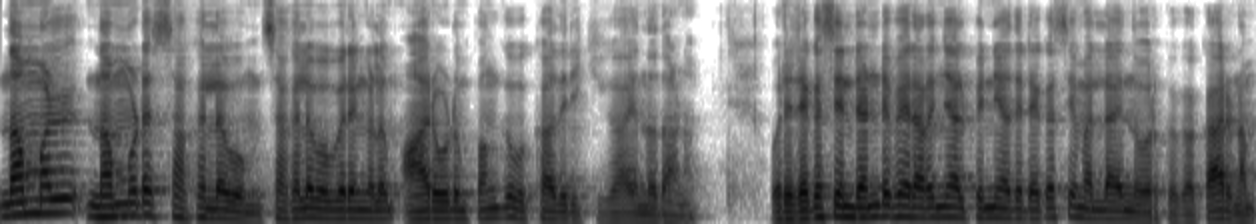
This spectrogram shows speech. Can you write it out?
നമ്മൾ നമ്മുടെ സകലവും സകല വിവരങ്ങളും ആരോടും പങ്കുവെക്കാതിരിക്കുക എന്നതാണ്. ഒരു രഹസ്യം രണ്ട് പേരറിഞ്ഞാൽ പിന്നെ അത് രഹസ്യമല്ല എന്ന് ഓർക്കുക. കാരണം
